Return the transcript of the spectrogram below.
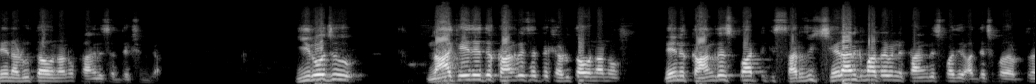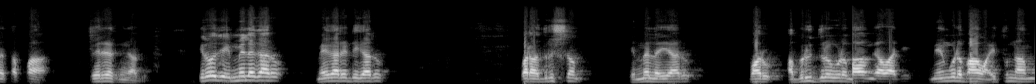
నేను అడుగుతా ఉన్నాను కాంగ్రెస్ అధ్యక్షునిగా. ఈరోజు నాకేదైతే కాంగ్రెస్ అధ్యక్షుడు అడుగుతా ఉన్నానో నేను కాంగ్రెస్ పార్టీకి సర్వీస్ చేయడానికి మాత్రమే నేను కాంగ్రెస్ పార్టీ అధ్యక్ష పదవి అడుగుతున్నాను తప్ప వేరే రకం కాదు. ఈరోజు ఎమ్మెల్యే గారు మేఘారెడ్డి గారు వారు అదృష్టం ఎమ్మెల్యే అయ్యారు వారు అభివృద్ధిలో కూడా భాగం కావాలి. మేము కూడా భాగం అవుతున్నాము.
